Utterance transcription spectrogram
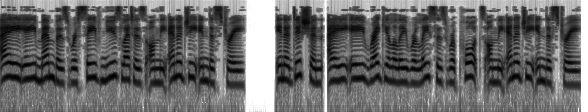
AEE members receive newsletters on the energy industry. In addition, AEE regularly releases reports on the energy industry.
